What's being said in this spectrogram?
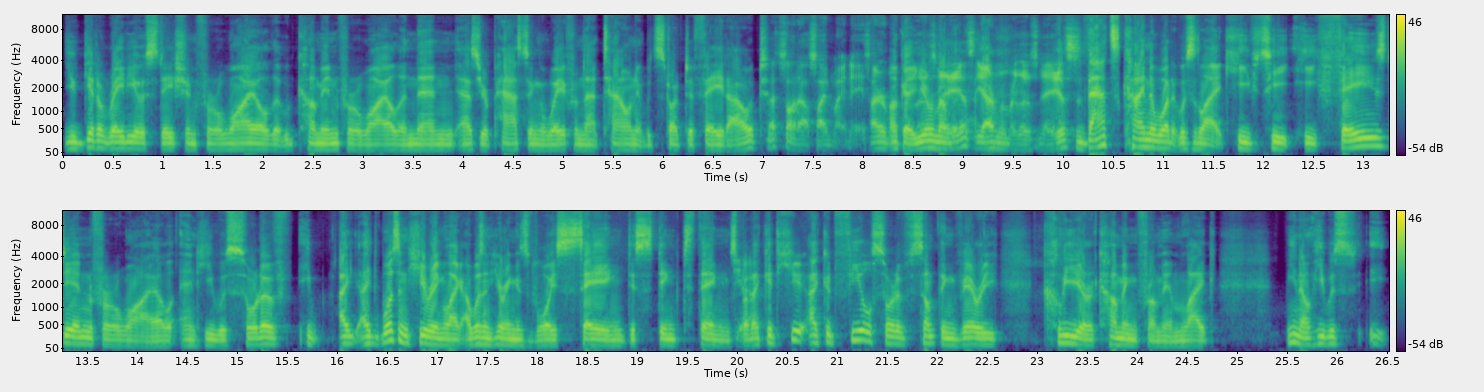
you'd get a radio station for a while that would come in for a while, and then as you're passing away from that town, it would start to fade out. That's not outside my days. I remember. Okay, you those remember days. that. Yeah, I remember those days. That's kind of what it was like. He he he phased in for a while, and he was sort of he. I, I wasn't hearing like I wasn't hearing his voice saying distinct things, but I could hear I could feel sort of something very clear coming from him, like you know, he was he,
